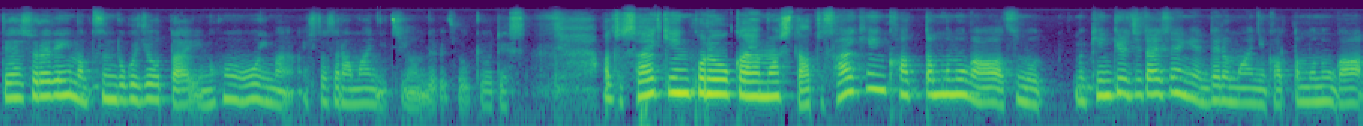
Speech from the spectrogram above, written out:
でそれで今積んどく状態の本を今ひたすら毎日読んでる状況です。あと最近これを買いました。あと最近買ったものがその緊急事態宣言出る前に買ったものが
